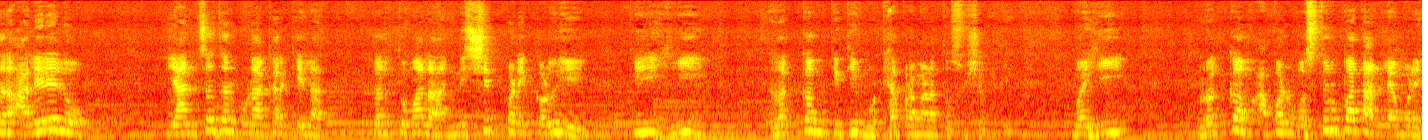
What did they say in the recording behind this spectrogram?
तर आलेले लोक यांचं जर गुणाकार केला तर तुम्हाला निश्चितपणे कळून येईल की ही रक्कम किती मोठ्या प्रमाणात असू शकते. मग ही रक्कम आपण वस्तुरूपात आणल्यामुळे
